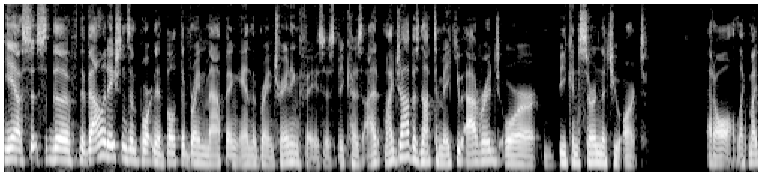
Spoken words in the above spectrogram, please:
Yeah, so, so, the the validation is important at both the brain mapping and the brain training phases because I, my job is not to make you average or be concerned that you aren't at all. Like my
